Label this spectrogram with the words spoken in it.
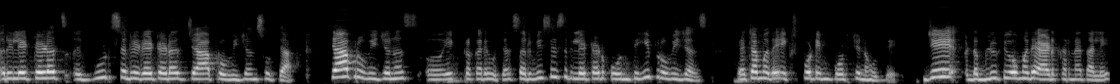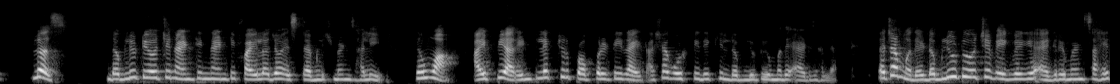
रिलेटेडच गुड्स रिलेटेडच ज्या प्रोव्हिजन्स होत्या त्या प्रोव्हिजन्स एक प्रकारे होत्या. सर्व्हिसेस रिलेटेड कोणतेही प्रोव्हिजन्स याच्यामध्ये एक्सपोर्ट इम्पोर्टचे नव्हते. जे डब्ल्यूटीओ मध्ये ऍड करण्यात आले प्लस डब्ल्यूटीओची नाईन्टीन नाईन्टी फाईव्ह ला जेव्हा एस्टॅब्लिशमेंट झाली तेव्हा आयपीआर इंटेलेक्च्युअल प्रॉपर्टी राईट अशा गोष्टी देखील डब्ल्यूटीओ मध्ये ऍड झाल्या. त्याच्यामध्ये डब्ल्यूटीओ चे वेगवेगळे अग्रीमेंट्स आहेत.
